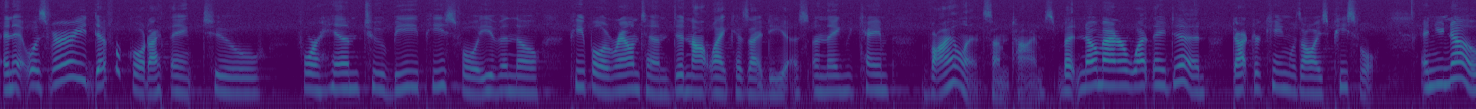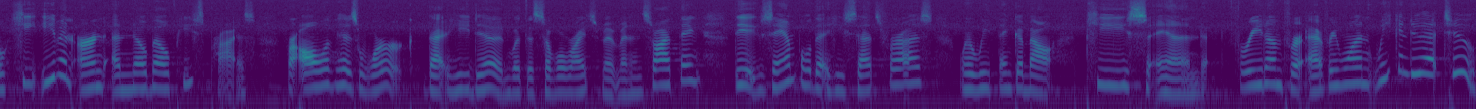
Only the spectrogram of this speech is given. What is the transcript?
And it was very difficult, I think, to for him to be peaceful even though people around him did not like his ideas and they became violent sometimes. But no matter what they did, Dr. King was always peaceful. And you know, he even earned a Nobel Peace Prize for all of his work that he did with the civil rights movement. And so I think the example that he sets for us, where we think about peace and freedom for everyone, we can do that too.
